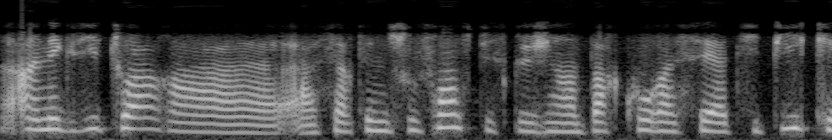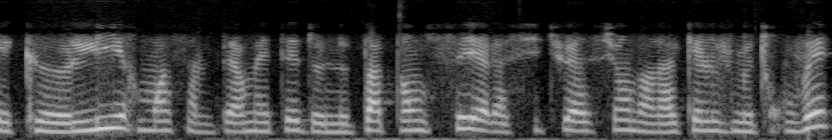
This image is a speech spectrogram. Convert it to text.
un exitoire à, à, certaines souffrances, puisque j'ai un parcours assez atypique et que lire, moi, ça me permettait de ne pas penser à la situation dans laquelle je me trouvais,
